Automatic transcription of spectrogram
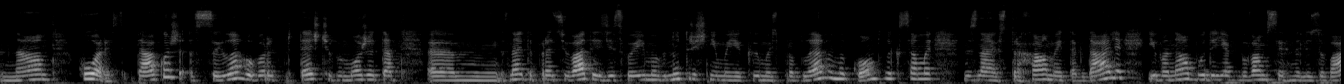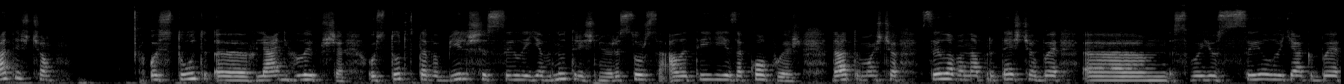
на користь. Також сила говорить про те, що ви можете ем, знаєте, працювати зі своїми внутрішніми якимись проблемами, комплексами, не знаю, страхами і так далі. І вона буде якби вам сигналізувати, що. Ось тут е, глянь глибше, ось тут в тебе більше сили є внутрішньої ресурсу, але ти її закопуєш. Да? Тому що сила вона про те, щоб е, свою силу якби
